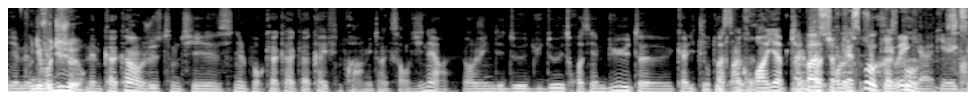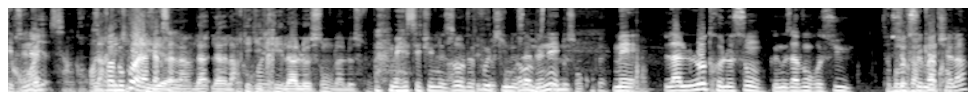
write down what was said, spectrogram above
Au niveau du jeu. hein. Même Kaka, hein, juste un petit signal pour Kaka. Kaka, il fait une première mi-temps extraordinaire. L'origine des deux, du 2 et 3 but, euh, qualité de passe incroyable. La quelle passe sur le- Crespo, qui est- oui, qui est- qui est C'est exceptionnel. incroyable, C'est incroyable. pas beaucoup à la qui faire, crie, celle-là. euh, la- la- L'article Incroyable. écrit la leçon, la leçon. Mais c'est une leçon Ah, de foot qui nous a donné. Mais là, l'autre leçon que nous avons reçue sur ce hein. match-là,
